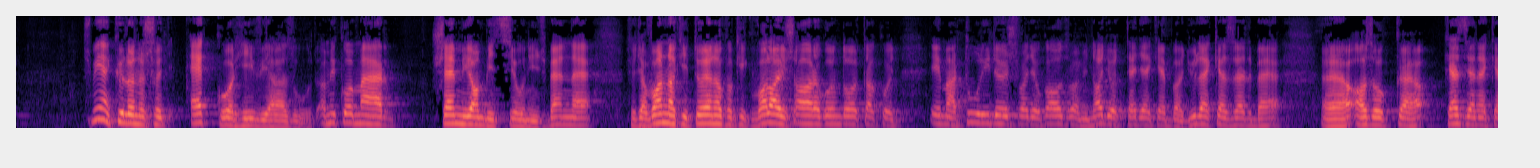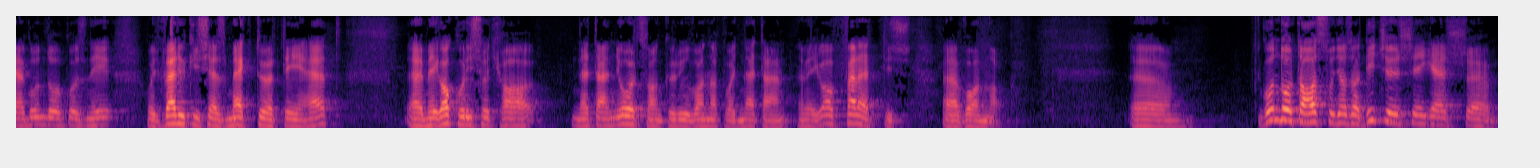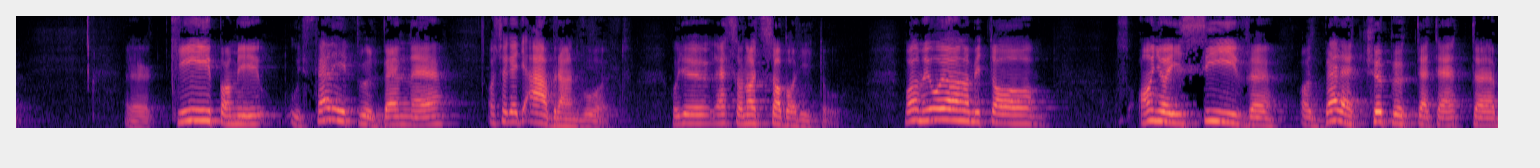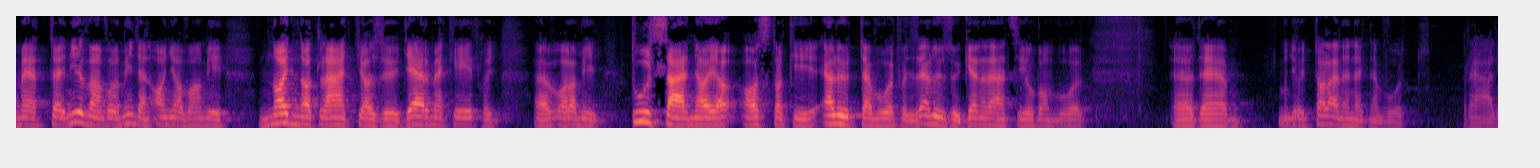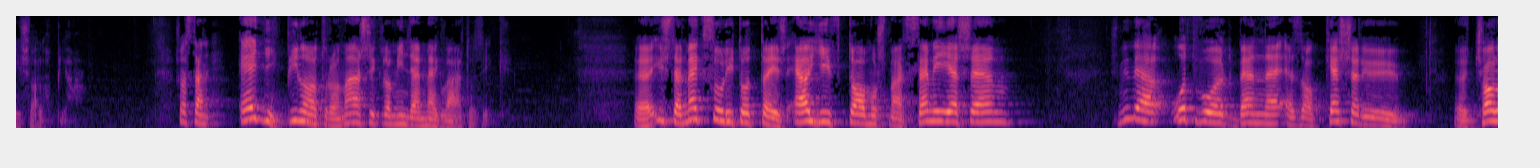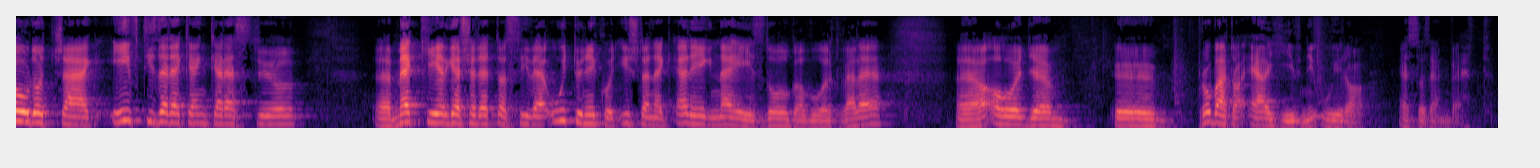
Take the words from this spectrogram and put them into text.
és milyen különös, hogy ekkor hívja az Úr, amikor már semmi ambíció nincs benne, És hogyha vannak itt olyanok, akik vala is arra gondoltak, hogy én már túl idős vagyok ahhoz, valami nagyot tegyek ebbe a gyülekezetbe, azok kezdjenek el gondolkozni, hogy velük is ez megtörténhet, még akkor is, hogyha netán 80 körül vannak, vagy netán még a felett is vannak. Gondolta azt, hogy az a dicsőséges kép, ami úgy felépült benne, az csak egy ábránd volt, hogy ő lesz a nagy szabadító. Valami olyan, amit a, az anyai szív az belecsöpögtetett, mert nyilvánvalóan minden anya valami nagynak látja az ő gyermekét, hogy valami túlszárnyalja azt, aki előtte volt, vagy az előző generációban volt, de mondja, hogy talán ennek nem volt reális alapja. És aztán egyik pillanatról a másikra minden megváltozik. Isten megszólította és elhívta most már személyesen, és mivel ott volt benne ez a keserű csalódottság évtizedeken keresztül, megkérgesedett a szíve, úgy tűnik, hogy Istennek elég nehéz dolga volt vele, ahogy ő próbálta elhívni újra ezt az embert.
